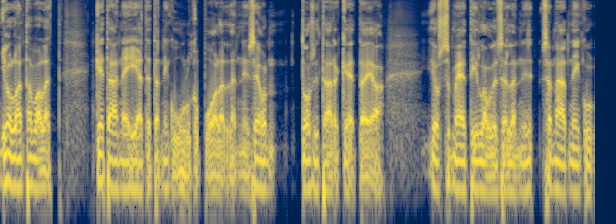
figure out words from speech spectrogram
jollain tavalla, että ketään ei jätetä niin kuin ulkopuolelle, niin se on tosi tärkeää ja jos sä meet illalliselle, niin sä näet niin kuin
